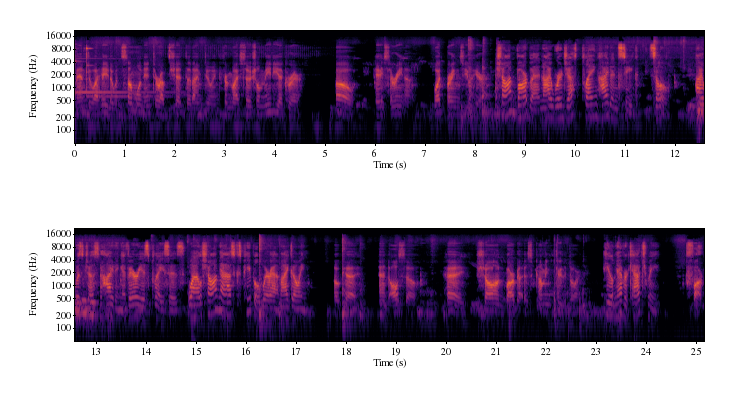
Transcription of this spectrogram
Man, do I hate it when someone interrupts shit that I'm doing for my social media career. Oh, hey Serena, what brings you here? Shawn Barba and I were just playing hide and seek, so I was just hiding at various places while Shawn asks people where am I going. Okay, and also, hey, Shawn Barba is coming through the door. He'll never catch me. Fuck.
